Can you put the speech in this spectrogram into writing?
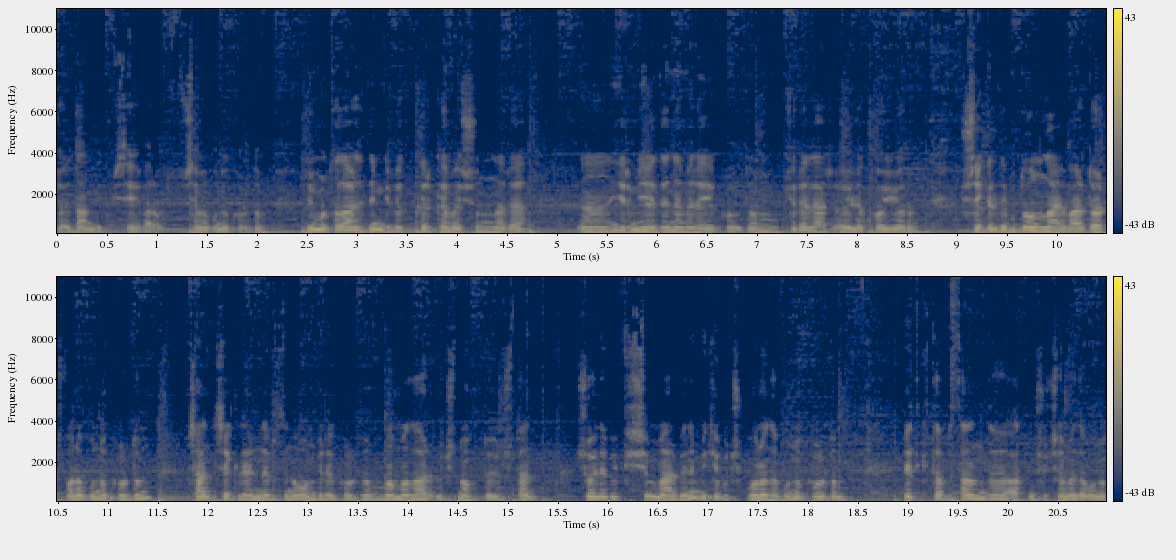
Şöyle dandik bir şey var. 33 eme bunu kurdum. Yumurtalar dediğim gibi 40 eme şunları. e, 27 nemereyi kurdum. Küreler öyle koyuyorum. Şu şekilde bir dolunay var. 4 fona bunu kurdum. Çan çiçeklerin hepsini 11'e kurdum. Mamalar 3.3'ten. Şöyle bir fişim var benim. 2.5 fona da bunu kurdum. Pet kitabı sandığı 63 eme de bunu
